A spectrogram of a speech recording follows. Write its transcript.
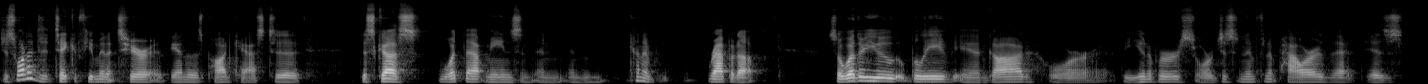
just wanted to take a few minutes here at the end of this podcast to discuss what that means and, and, and kind of wrap it up. So, whether you believe in God or the universe or just an infinite power that is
